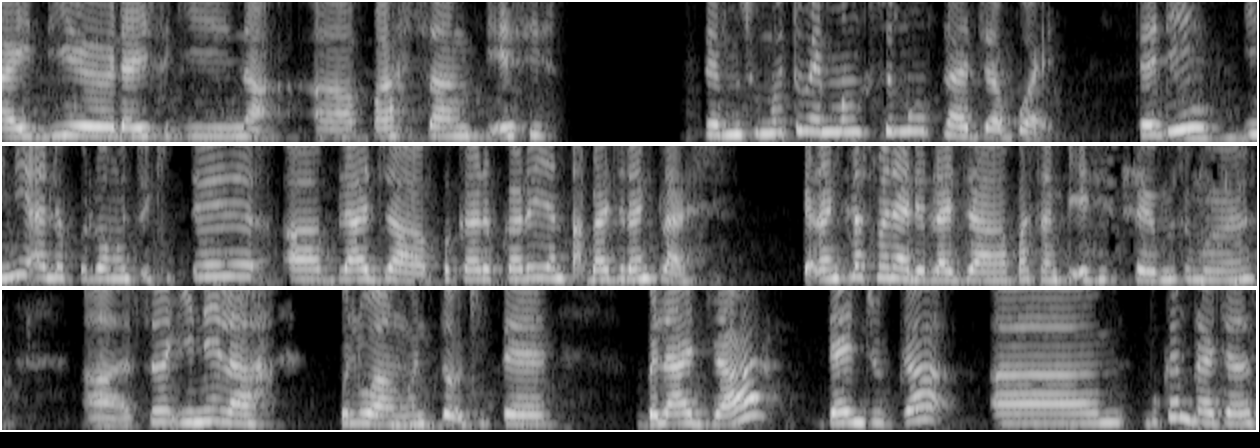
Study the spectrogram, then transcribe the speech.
idea dari segi nak uh, pasang PA system semua tu memang semua pelajar buat. Jadi ini adalah peluang untuk kita uh, belajar perkara-perkara yang tak belajar dalam kelas. Kat dalam kelas mana ada belajar pasang PA system semua. Uh, so inilah peluang untuk kita belajar dan juga um, bukan belajar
